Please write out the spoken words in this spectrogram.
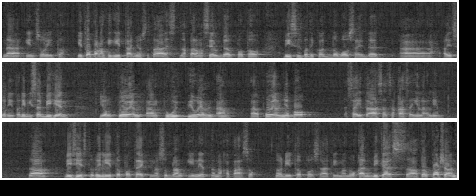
na insulator. Ito pa makikita nyo sa taas na parang silver po to. This is what they call double-sided uh, insulator. Ibig sabihin, yung fuel, ang fuel, ang uh, fuel niya po sa itaas at saka sa ilalim. Na this is to really to protect na sobrang init na makapasok no, dito po sa ating manukan because sa upper portion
